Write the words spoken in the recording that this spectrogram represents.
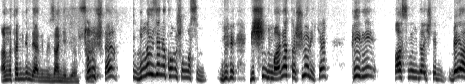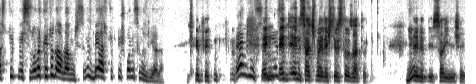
Anlatabildim derdimi zannediyorum. Sonuçta evet. bunlar üzerine konuşulması bir şey bir mana taşıyor iken Peri aslında işte beyaz Türk ve siz ona kötü davranmışsınız. Beyaz Türk düşmanısınız diyor adam. Bence en, en, en saçma eleştirisi de o zaten. Dün, en şey.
